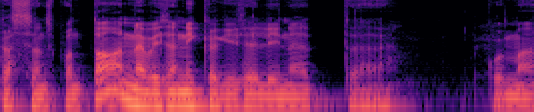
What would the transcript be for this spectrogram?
kas see on spontaanne või see on ikkagi selline, et kui ma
